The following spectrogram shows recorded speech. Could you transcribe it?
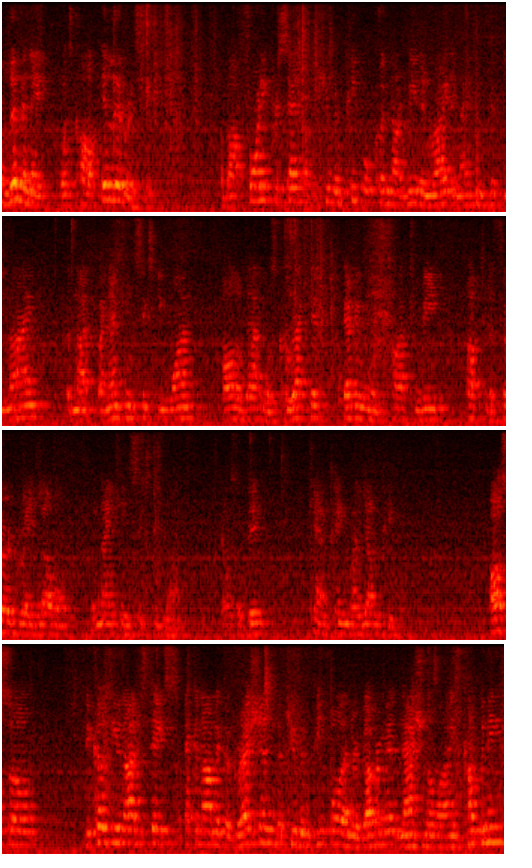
eliminate what's called illiteracy. About 40% of the Cuban people could not read and write in 1959, but not by 1961, all of that was corrected. Everyone was taught to read up to the third grade level in 1961. That was a big campaign by young people. Also, because the United States economic aggression, the Cuban people and their government nationalized companies.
